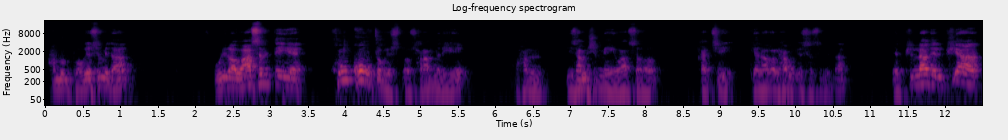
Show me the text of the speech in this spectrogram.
한번 보겠습니다. 우리가 왔을 때에 홍콩 쪽에서도 사람들이 한 2, 30명이 와서 같이 견학을 하고 있었습니다. 예, 필라델피아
